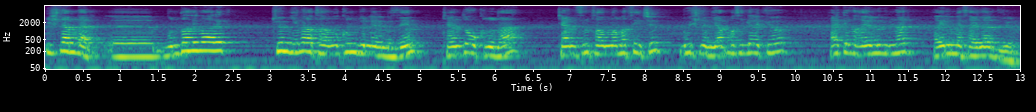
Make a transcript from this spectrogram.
İşlemler e, bundan ibaret. Tüm yeni atanan okul müdürlerimizin kendi okuluna kendisini tanımlaması için bu işlemi yapması gerekiyor. Herkese hayırlı günler, hayırlı mesailer diliyorum.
